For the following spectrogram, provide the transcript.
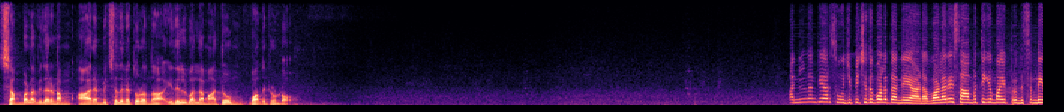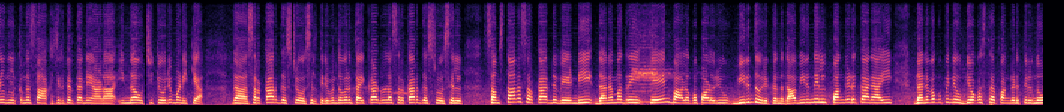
ശമ്പള വിതരണം ആരംഭിച്ചതിനെ തുടർന്ന് ഇതിൽ വല്ല മാറ്റവും വന്നിട്ടുണ്ടോ? അനിൽ നമ്പ്യാർ സൂചിപ്പിച്ചതുപോലെ തന്നെയാണ് വളരെ സാമ്പത്തികമായി പ്രതിസന്ധിയിൽ നിൽക്കുന്ന സാഹചര്യത്തിൽ തന്നെയാണ് ഇന്ന് ഉച്ചയ്ക്ക് ഒരു മണിക്ക് സർക്കാർ ഗസ്റ്റ് ഹൗസിൽ തിരുവനന്തപുരം തൈക്കാടുള്ള സർക്കാർ ഗസ്റ്റ് ഹൗസിൽ സംസ്ഥാന സർക്കാരിന് വേണ്ടി ധനമന്ത്രി കെ എൻ ബാലഗോപാൽ ഒരു വിരുന്ന് ഒരുക്കുന്നത്. ആ വിരുന്നിൽ പങ്കെടുക്കാനായി ധനവകുപ്പിന്റെ ഉദ്യോഗസ്ഥർ പങ്കെടുത്തിരുന്നു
